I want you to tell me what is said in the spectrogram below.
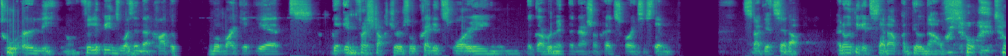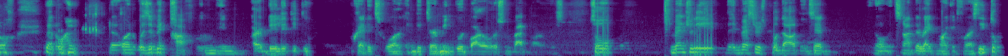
too early. You know? Philippines wasn't that hot of a market yet. The infrastructure, so credit scoring, the government, the national credit scoring system it's not yet set up. I don't think it's set up until now. So, so that one, that one was a bit tough in, in our ability to credit score and determine good borrowers from bad borrowers. So, eventually, the investors pulled out and said, "No, it's not the right market for us." They took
